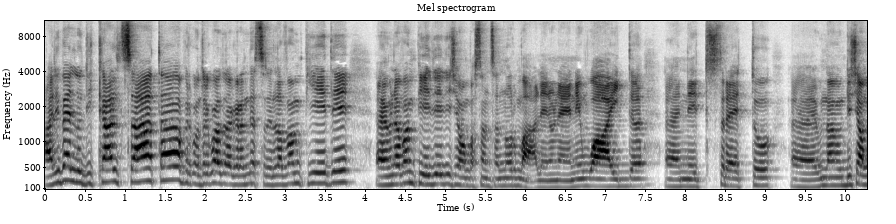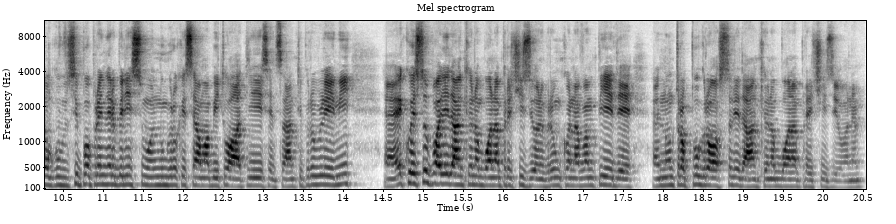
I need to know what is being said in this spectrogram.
A livello di calzata, per quanto riguarda la grandezza dell'avampiede, è un avampiede diciamo abbastanza normale, non è né wide eh, né stretto, eh, una, diciamo si può prendere benissimo il numero che siamo abituati senza tanti problemi eh, e questo poi gli dà anche una buona precisione, per un avampiede eh, non troppo grosso gli dà anche una buona precisione.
